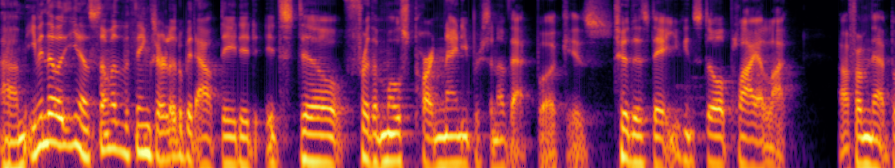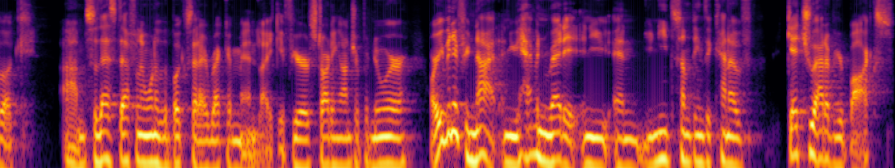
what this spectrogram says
Um, even though you know some of the things are a little bit outdated, it's still for the most part ninety percent of that book is to this day you can still apply a lot uh, from that book. Um, so that's definitely one of the books that I recommend. Like if you're a starting entrepreneur, or even if you're not and you haven't read it and you and you need something to kind of get you out of your box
